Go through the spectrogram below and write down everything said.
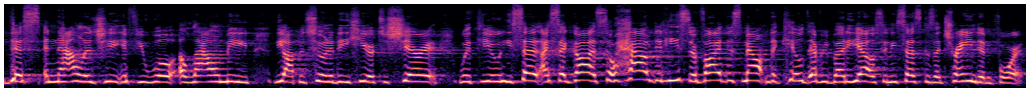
this analogy, if you will allow me the opportunity here to share it with you. He said, I said, God, so how did he survive this mountain that killed everybody else? And he says, because I trained him for it.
